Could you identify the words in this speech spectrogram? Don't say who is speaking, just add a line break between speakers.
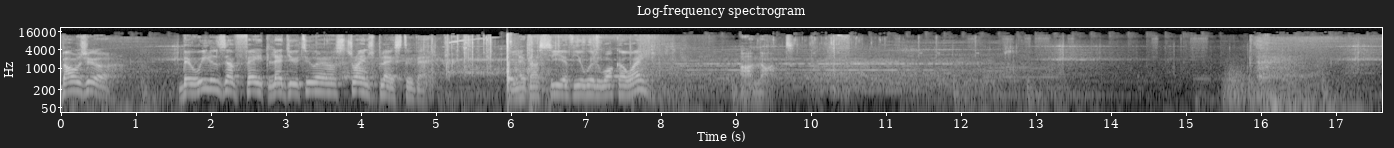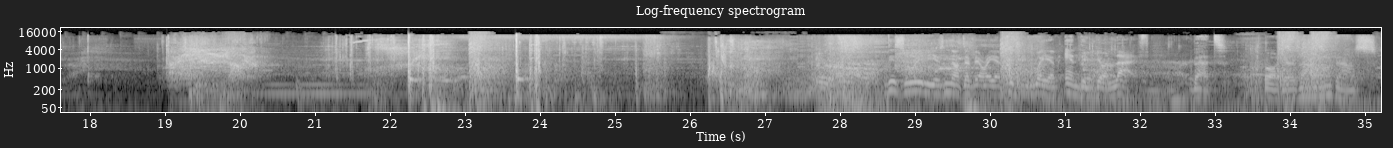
Bonjour. The wheels of fate led you to a strange place today. Let us see if you will walk away or not. This really is not a very efficient way of ending your life. But orders are orders.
